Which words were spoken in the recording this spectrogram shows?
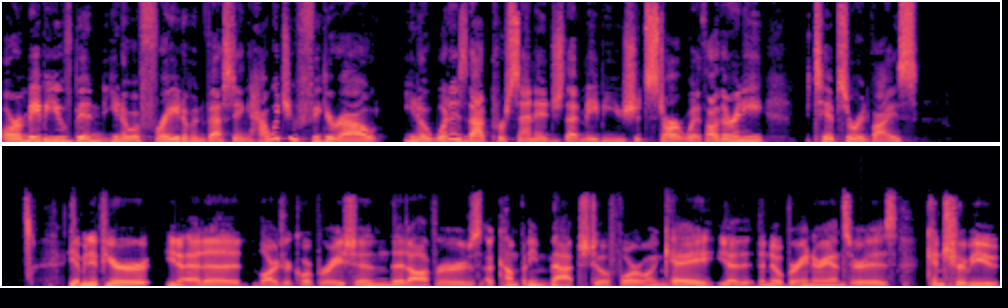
or maybe you've been, you know, afraid of investing. How would you figure out, you know, what is that percentage that maybe you should start with? Are there any tips or advice? Yeah, I mean, if you're, you know, at a larger corporation that offers a company match to a 401k, you know, the, the no-brainer answer is contribute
